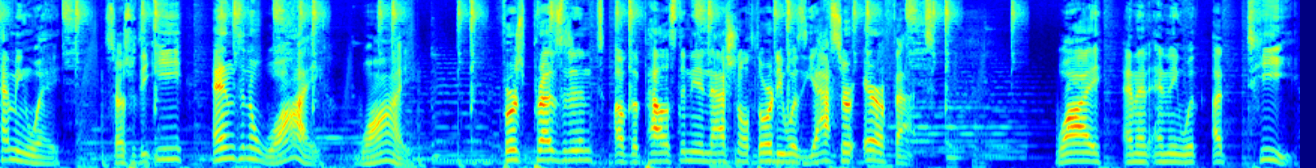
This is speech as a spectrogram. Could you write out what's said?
Hemingway. Starts with the E, ends in a Y. Why? First president of the Palestinian National Authority was Yasser Arafat. Y, and then ending with a T.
